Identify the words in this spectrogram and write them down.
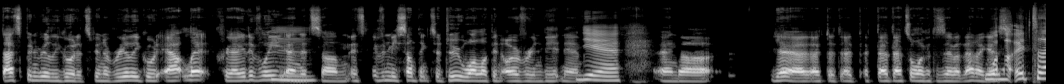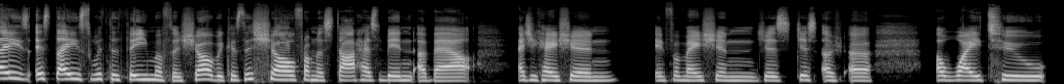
that's been really good. It's been a really good outlet creatively, and Mm. it's um it's given me something to do while I've been over in Vietnam. yeah. And uh, yeah, that, that, that, that's all I got to say about that. I guess. Well, it stays it stays with the theme of the show because this show from the start has been about education, information, just just a a, a way to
